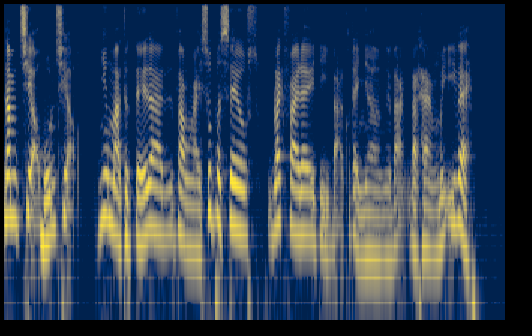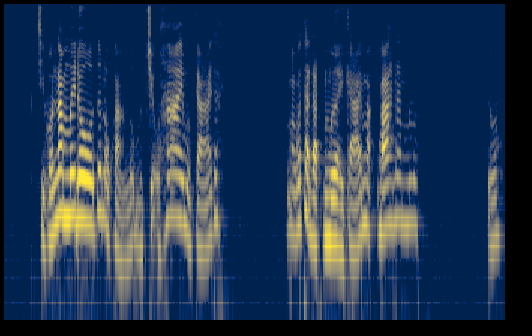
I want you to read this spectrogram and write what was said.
5 triệu 4 triệu. Nhưng mà thực tế ra vào ngày Super Sales Black Friday thì bạn có thể nhờ người bạn đặt hàng Mỹ về. Chỉ có 50 đô tức là khoảng độ 1 triệu 2 một cái thôi. Mà có thể đặt 10 cái mặc 3 năm luôn. Đúng không?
